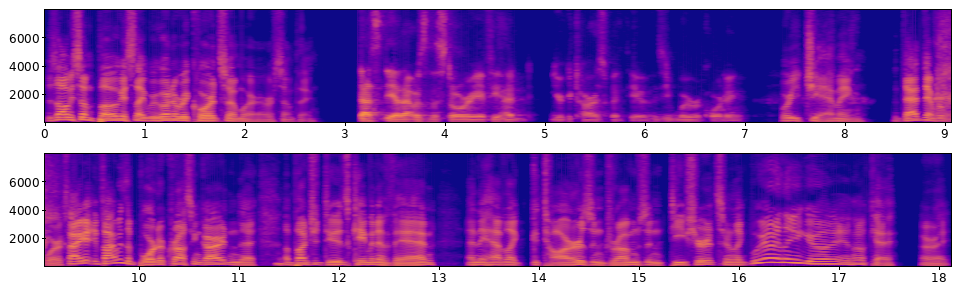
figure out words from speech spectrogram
There's always some bogus like we're going to record somewhere or something. That's yeah, that was the story. If you had your guitars with you as you were recording, or you jamming. That never works. I if I was a border crossing guard and the, a bunch of dudes came in a van and they have like guitars and drums and t-shirts and like where are they going? Okay, all right.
